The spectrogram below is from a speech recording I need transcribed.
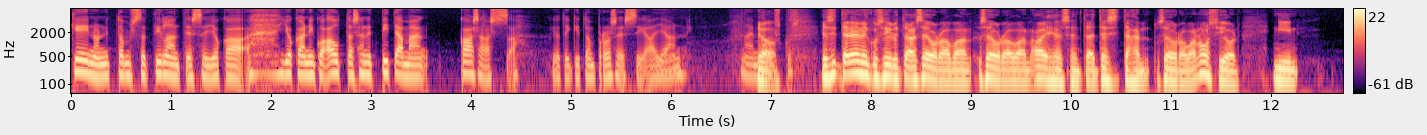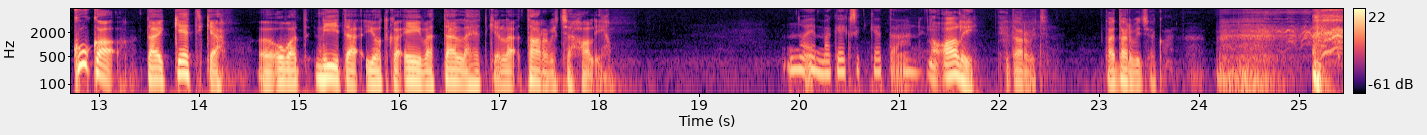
keino nyt tuommoisessa tilanteessa, joka, joka niin auttaisi hänet pitämään kasassa jotenkin tuon prosessin ajan. Näin Joo. Ja sitten ennen kuin siirrytään seuraavaan, seuraavaan aiheeseen tai siis tähän seuraavaan osioon, niin kuka tai ketkä ovat niitä, jotka eivät tällä hetkellä tarvitse halia? No en mä keksi ketään. No Ali ei tarvitse. Tai tarvitseeko?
